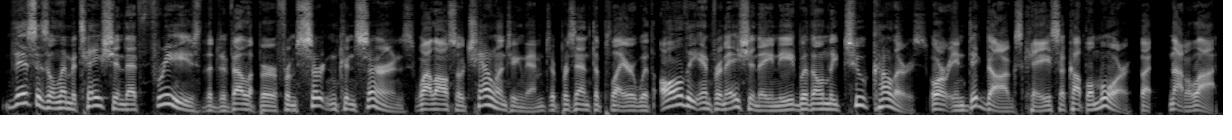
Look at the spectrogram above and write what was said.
This is a limitation that frees the developer from certain concerns while also challenging them to present the player with all the information they need with only two colors, or in Dig Dog's case, a couple more, but not a lot.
